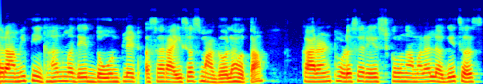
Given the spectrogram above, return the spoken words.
तर आम्ही तिघांमध्ये दोन प्लेट असा राईसच मागवला होता. कारण थोडंसं रेस्ट करून आम्हाला लगेचच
